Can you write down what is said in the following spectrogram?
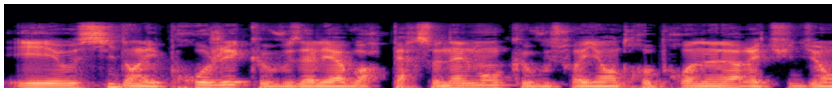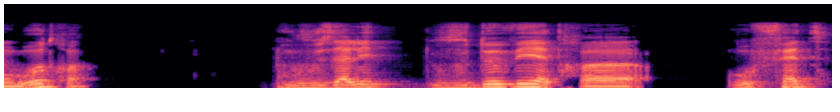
et aussi dans les projets que vous allez avoir personnellement, que vous soyez entrepreneur, étudiant ou autre, vous devez être euh, au fait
